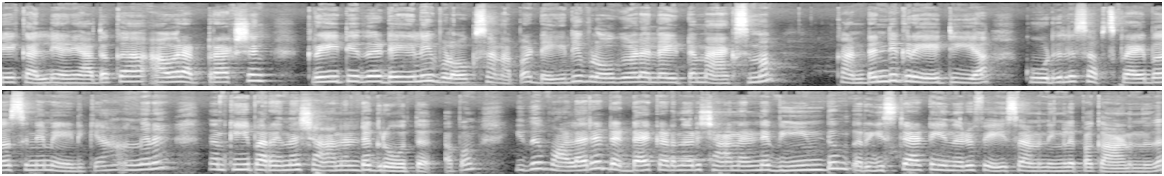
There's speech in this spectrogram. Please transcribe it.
വേ കല്യാണി അതൊക്കെ ആ ഒരു അട്രാക്ഷൻ ക്രിയേറ്റ് ചെയ്തത് ഡെയിലി വ്ളോഗ്സാണ് അപ്പോൾ ഡെയിലി വ്ളോഗുകളെല്ലാം ഇട്ട് മാക്സിമം കണ്ടന്റ് ക്രിയേറ്റ് ചെയ്യുക കൂടുതൽ സബ്സ്ക്രൈബേഴ്സിനെ മേടിക്കുക. അങ്ങനെ നമുക്ക് ഈ പറയുന്ന ചാനലിന്റെ ഗ്രോത്ത് അപ്പം ഇത് വളരെ ഡെഡായി കിടന്ന ഒരു ചാനലിനെ വീണ്ടും റീസ്റ്റാർട്ട് ചെയ്യുന്ന ഒരു ഫേസാണ് നിങ്ങളിപ്പോൾ കാണുന്നത്.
